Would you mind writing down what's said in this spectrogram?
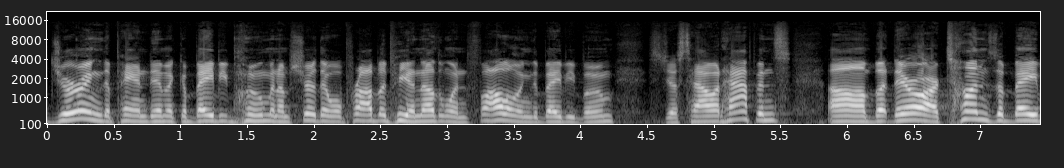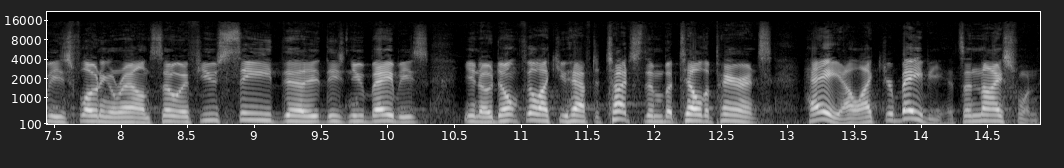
during the pandemic a baby boom, and I'm sure there will probably be another one following the baby boom. It's just how it happens. Uh, but there are tons of babies floating around. So if you see the, these new babies, you know, don't feel like you have to touch them, but tell the parents, hey, I like your baby. It's a nice one.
